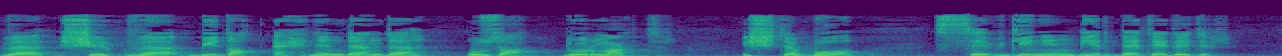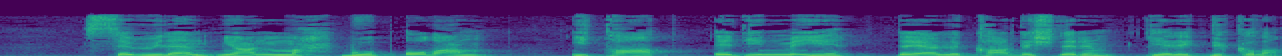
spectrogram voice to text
ve şirk ve bidat ehlinden de uzak durmaktır. İşte bu sevginin bir bedelidir. Sevilen yani mahbub olan itaat edilmeyi değerli kardeşlerim gerekli kılan.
